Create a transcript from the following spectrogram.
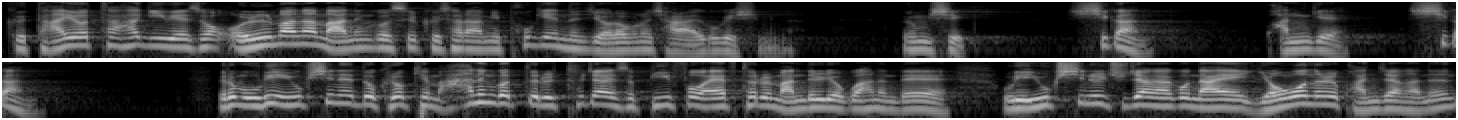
그 다이어트 하기 위해서 얼마나 많은 것을 그 사람이 포기했는지 여러분은 잘 알고 계십니다. 음식, 시간, 관계, 시간. 여러분 우리의 육신에도 그렇게 많은 것들을 투자해서 before after를 만들려고 하는데 우리 육신을 주장하고 나의 영혼을 관장하는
